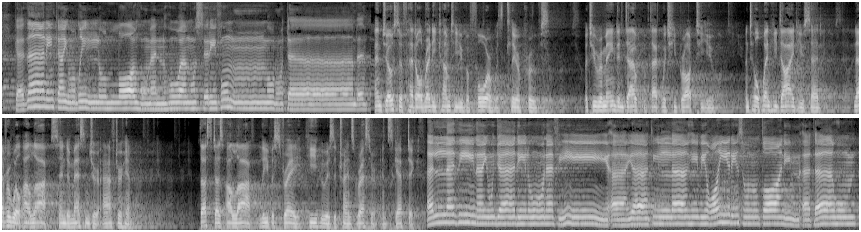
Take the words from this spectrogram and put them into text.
كذلك يضل الله من هو مسرف مرتاب And Joseph had already come to you before with clear proofs. But you remained in doubt of that which He brought to you, until when He died you said, Never will Allah send a messenger after Him. Thus does Allah leave astray he who is a transgressor and skeptic. الذين يجادلون في آيات الله بغير سلطان أتاهم.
